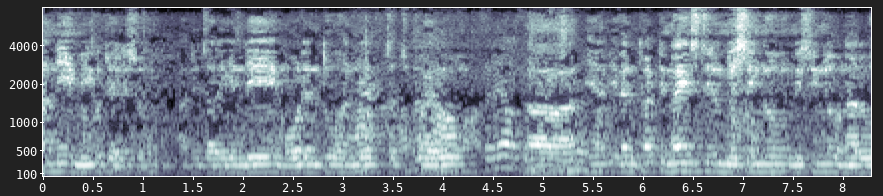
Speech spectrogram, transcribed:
అన్ని మీకు తెలుసు. అది జరిగింది మోర్ దెన్ టూ హండ్రెడ్ చచ్చిపోయారు even thirty nine still missing మిస్సింగ్లో ఉన్నారు.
